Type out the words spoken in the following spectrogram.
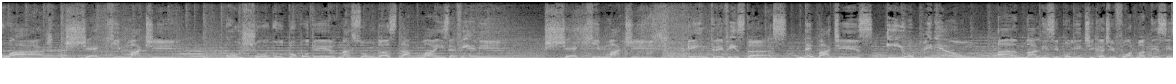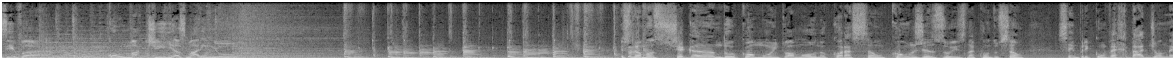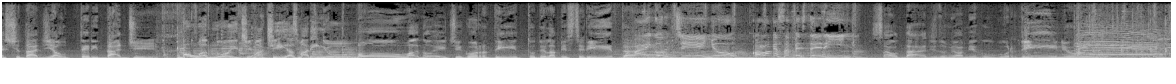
No ar, Cheque Mate. O jogo do poder nas ondas da Mais FM. Cheque Mate. Entrevistas, debates e opinião. A análise política de forma decisiva. Com Matias Marinho. Estamos chegando com muito amor no coração, com Jesus na condução, sempre com verdade, honestidade e alteridade. Boa noite, Matias Marinho. Boa noite, gordito de la besterita. Vai, gordinho, coloca essa besteirinha. Saudade do meu amigo gordinho.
